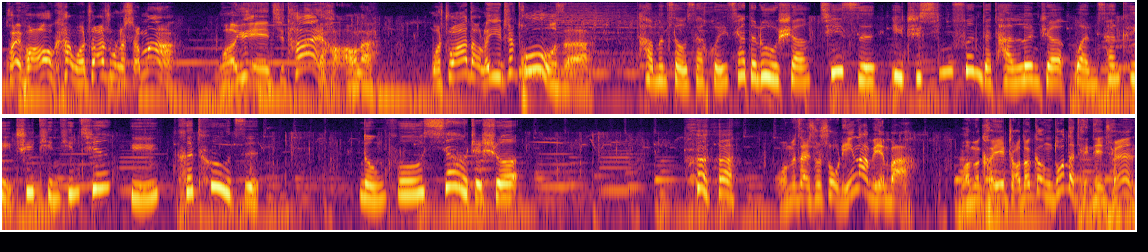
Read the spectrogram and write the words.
快跑，看我抓住了什么！我运气太好了，我抓到了一只兔子。”他们走在回家的路上，妻子一直兴奋地谈论着晚餐可以吃甜甜圈、鱼和兔子。农夫笑着说：“呵呵，我们再去树林那边吧。”我们可以找到更多的甜甜圈。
